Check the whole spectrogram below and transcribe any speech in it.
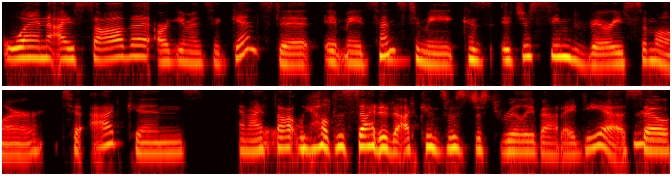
when I saw the arguments against it, it made sense mm. to me because it just seemed very similar to Atkins. And I thought we all decided Atkins was just really bad idea. So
